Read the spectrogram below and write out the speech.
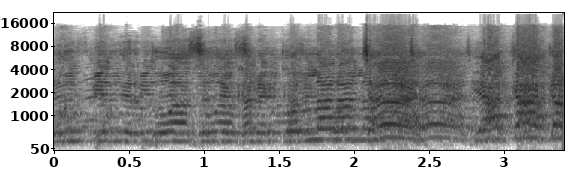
মুরব্বিদের দোয়া আছে যেখানে কল্যাণ আছে। একা একা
